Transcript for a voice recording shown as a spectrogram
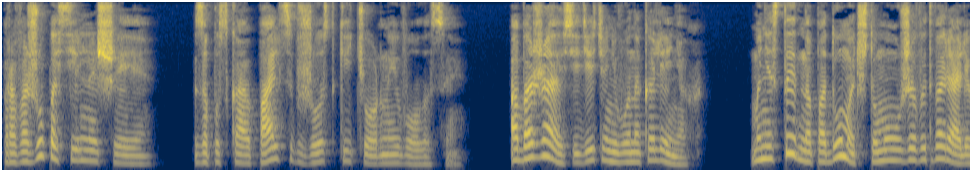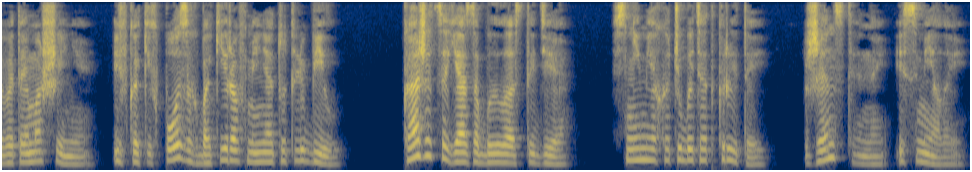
Провожу по сильной шее. Запускаю пальцы в жесткие черные волосы. Обожаю сидеть у него на коленях. Мне стыдно подумать, что мы уже вытворяли в этой машине, и в каких позах Бакиров меня тут любил. Кажется, я забыла о стыде. С ним я хочу быть открытой, женственной и смелой.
